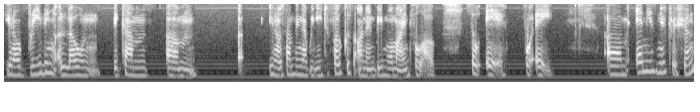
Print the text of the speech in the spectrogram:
you know, breathing alone becomes, um, uh, you know, something that we need to focus on and be more mindful of. So, A for A. N is nutrition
